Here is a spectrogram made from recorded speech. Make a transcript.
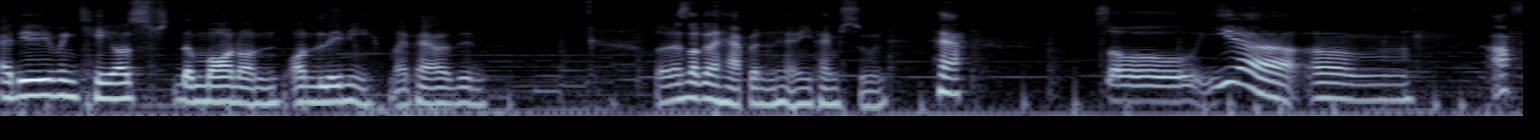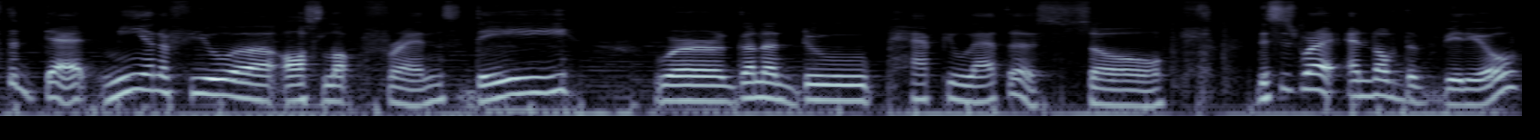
I didn't even chaos the mod on, on Linny, my paladin. So that's not gonna happen anytime soon. so yeah, um after that, me and a few uh, Oslok friends, they were gonna do Papulatus. So this is where I end off the video.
